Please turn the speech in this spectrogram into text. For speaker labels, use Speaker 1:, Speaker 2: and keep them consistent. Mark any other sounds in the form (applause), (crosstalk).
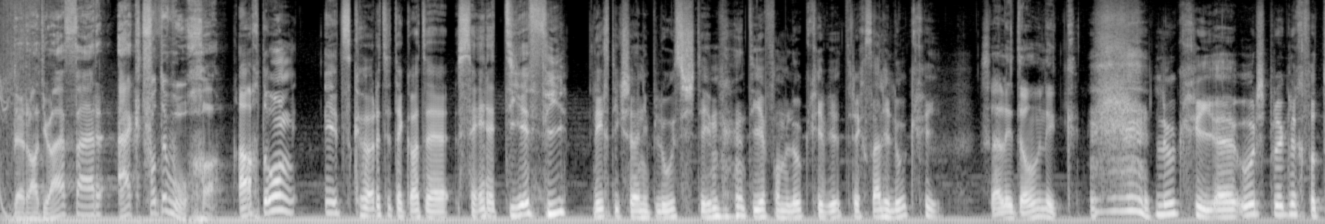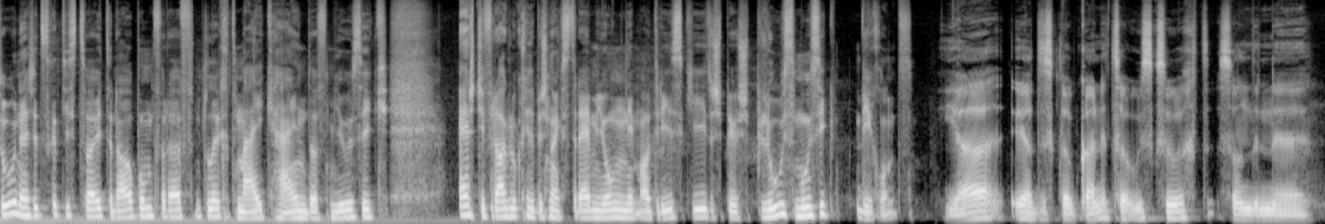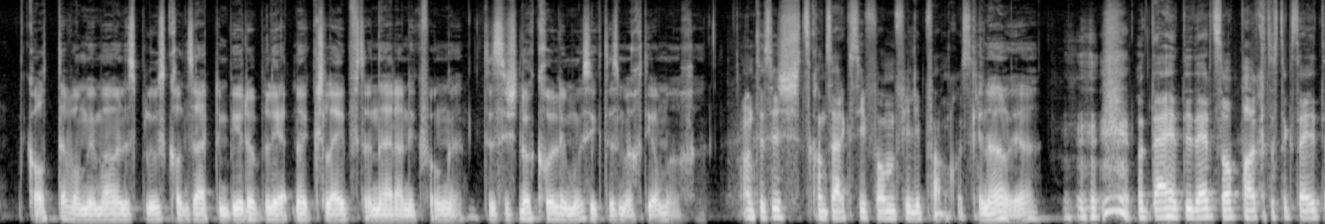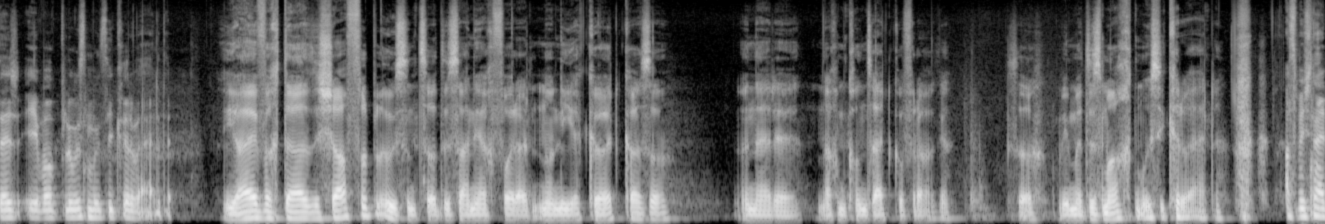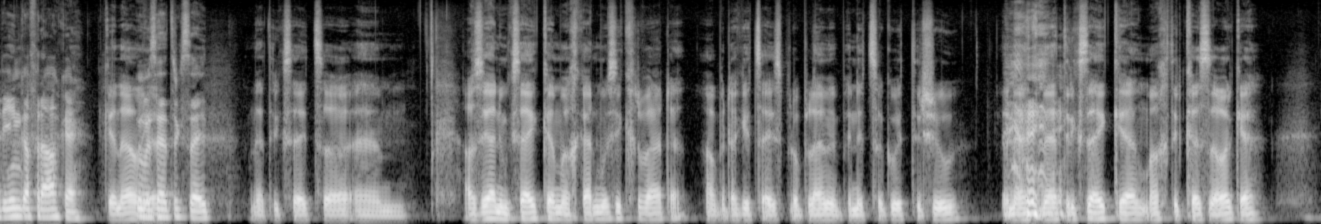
Speaker 1: Der Radio FR Act von der Woche.
Speaker 2: Achtung, jetzt hört ihr gerade eine sehr tiefe, richtig schöne Blues-Stimme, (laughs) die vom Lucky Wüttrich. Sali Lucky.
Speaker 3: Sally Dominik. (laughs)
Speaker 2: Lucky, äh, ursprünglich von Thun, hast jetzt gerade dein zweites Album veröffentlicht, My Kind of Music. Erste Frage, Lucky, du bist noch extrem jung, nicht mal 30, du spielst Bluesmusik. Wie kommt's?
Speaker 3: Ja, ich habe das glaube gar nicht so ausgesucht, sondern äh, Gotte, der mir mal ein Blueskonzert im Bürobeli hat mitgeschleift und dann habe ich gefunden, das ist noch coole Musik, das möchte ich auch machen.
Speaker 2: Und das war das Konzert von Philipp Fankus.
Speaker 3: Genau, ja. (laughs)
Speaker 2: und der hat dich dort so gepackt, dass du gesagt hast, ich will Bluesmusiker werden.
Speaker 3: Ja, einfach da der Shuffle Blues und so, das habe ich vorher noch nie gehört. So. Und dann äh, nach dem Konzert fragen, so, wie man das macht, Musiker werden.
Speaker 2: also bist du nicht ihn fragen?
Speaker 3: Genau.
Speaker 2: Und was ja. hat er gesagt?
Speaker 3: Dann hat er gesagt, so, ähm, also ich habe ihm gesagt, ich möchte gerne Musiker werden, aber da gibt es ein Problem, ich bin nicht so gut in der Schule. Dann, dann hat er gesagt, ja, mach dir keine Sorgen,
